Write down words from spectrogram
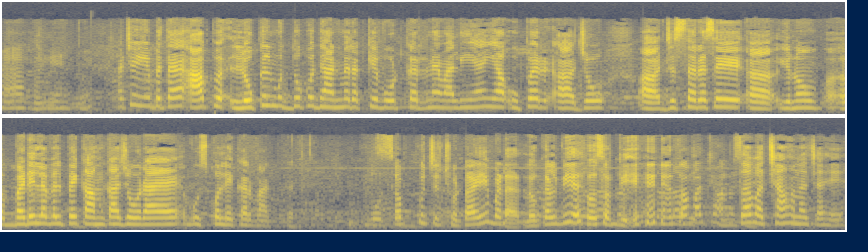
हाँ हुई है तो। अच्छा ये बताएँ आप लोकल मुद्दों को ध्यान में रख के वोट करने वाली हैं या ऊपर जो जिस तरह से यू नो बड़े लेवल पे कामकाज हो रहा है उसको लेकर बात कर? सब कुछ छोटा ही बड़ा लोकल भी है वो सब भी सब अच्छा होना सब अच्छा होना चाहिए।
